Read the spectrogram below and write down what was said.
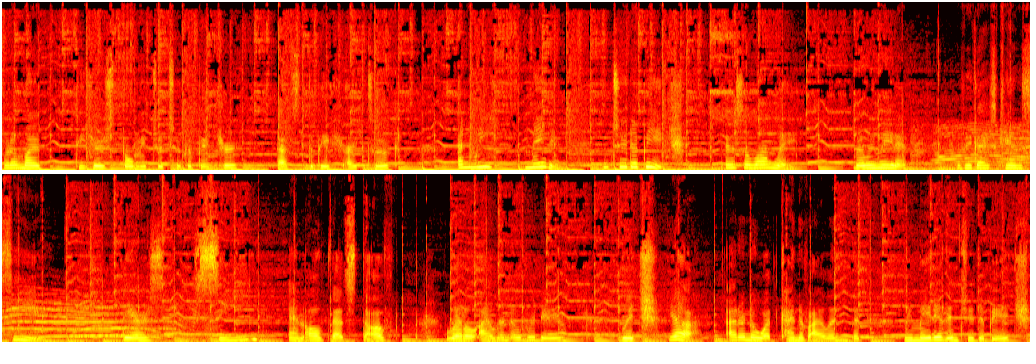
One of my teachers told me to take a picture. That's the picture I took. And we made it into the beach. It was a long way, but we made it. If you guys can see, there's sea and all that stuff. Little island over there, which, yeah, I don't know what kind of island, but we made it into the beach.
